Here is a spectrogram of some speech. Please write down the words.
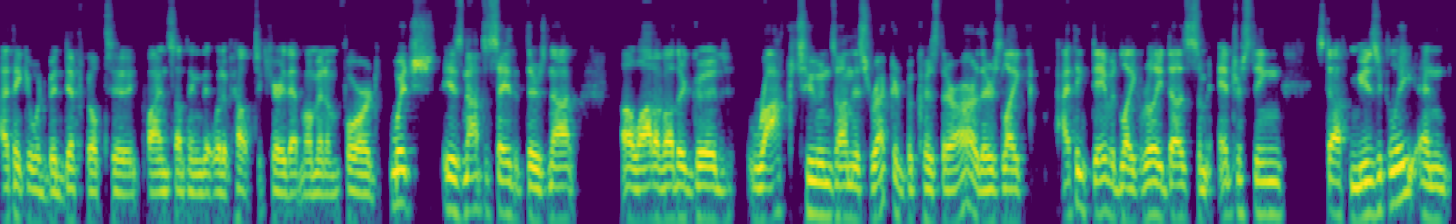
I think it would have been difficult to find something that would have helped to carry that momentum forward, which is not to say that there's not a lot of other good rock tunes on this record because there are. There's like I think David like really does some interesting stuff musically and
